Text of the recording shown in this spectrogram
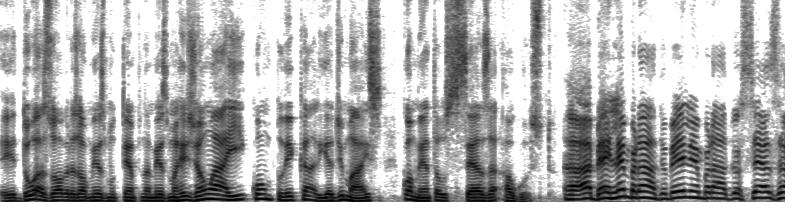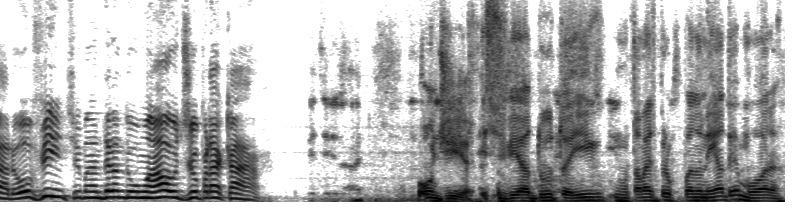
E duas obras ao mesmo tempo na mesma região, aí complicaria demais, comenta o César Augusto. Ah, bem lembrado, bem lembrado, César. Ouvinte mandando um áudio para cá. Bom dia. Esse viaduto aí não está mais preocupando nem a demora.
